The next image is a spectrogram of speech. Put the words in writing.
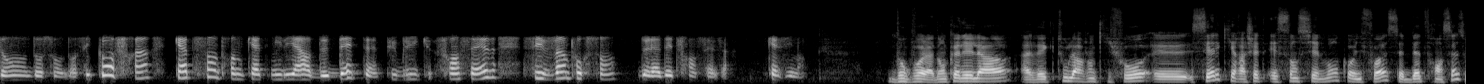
dans, ses coffres, hein, 434 milliards de dettes publiques françaises, c'est 20% de la dette française, quasiment. Donc voilà, donc elle est là avec tout l'argent qu'il faut. C'est elle qui rachète essentiellement, encore une fois, cette dette française.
